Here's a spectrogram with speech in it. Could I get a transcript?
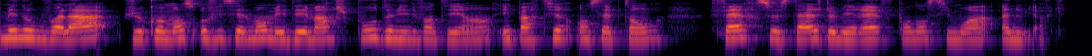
Mais donc voilà, je commence officiellement mes démarches pour 2021 et partir en septembre faire ce stage de mes rêves pendant 6 mois à New York.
